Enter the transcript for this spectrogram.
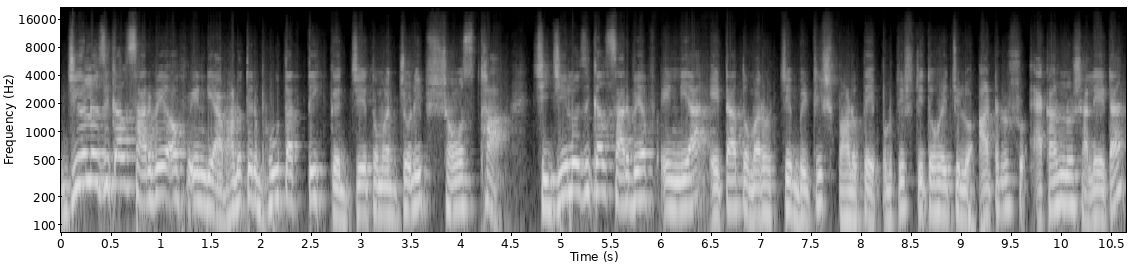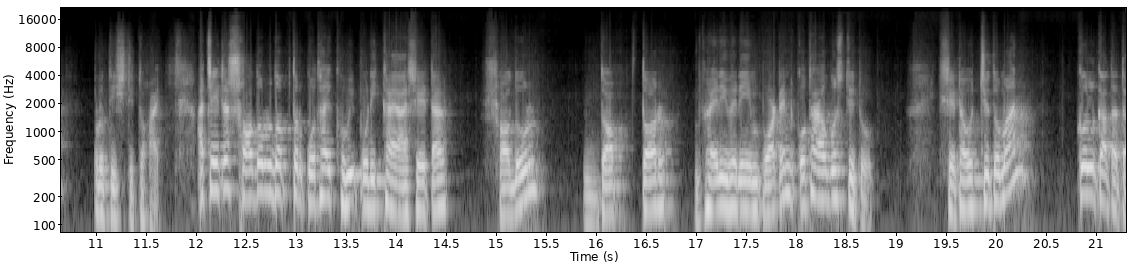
জিওলজিক্যাল সার্ভে অফ ইন্ডিয়া ভারতের ভূতাত্ত্বিক যে তোমার জরিপ সংস্থা, সেই জিওলজিক্যাল সার্ভে অফ ইন্ডিয়া এটা তোমার হচ্ছে ব্রিটিশ ভারতে প্রতিষ্ঠিত হয়েছিল। আঠারোশো একান্ন সালে এটা প্রতিষ্ঠিত হয়। আচ্ছা এটা সদর দপ্তর কোথায়? খুবই পরীক্ষায় আসে এটার। সদর দপ্তর ভেরি ভেরি ইম্পর্টেন্ট কোথায় অবস্থিত? সেটা হচ্ছে তোমার কলকাতাতে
